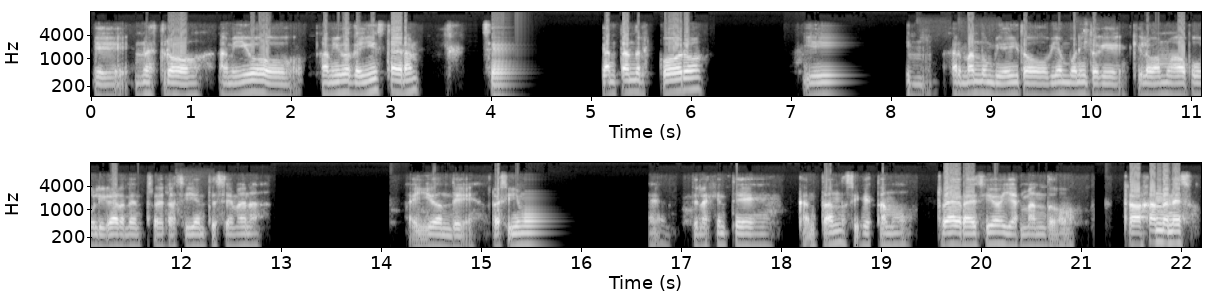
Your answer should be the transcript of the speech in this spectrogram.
eh, nuestros amigos, amigos de Instagram se cantando el coro y, armando un videito bien bonito que, que lo vamos a publicar dentro de la siguiente semana. Ahí donde recibimos eh, de la gente cantando, así que estamos re agradecidos y armando, trabajando en eso,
